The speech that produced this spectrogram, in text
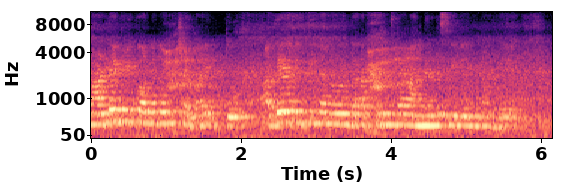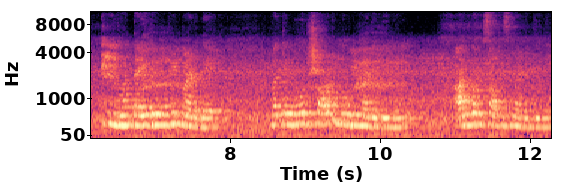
ಮಾಡಲೇಬೇಕು ಅನ್ನೋದೊಂದು ಇತ್ತು. ಅದೇ ರೀತಿ ನಾನು ಒಂದು ಹತ್ತರಿಂದ ಹನ್ನೆರಡು ಸೀರಿಯಲ್ ಮಾಡಿದೆ, ಒಂದು ಐದು ಮೂವಿ ಮಾಡಿದೆ. ಮತ್ತು ಮೂರು ಶಾರ್ಟ್ ಮೂವಿ ಮಾಡಿದ್ದೀನಿ. ಆಲ್ಬಮ್ ಸಾಂಗ್ಸ್ ಮಾಡಿದ್ದೀನಿ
